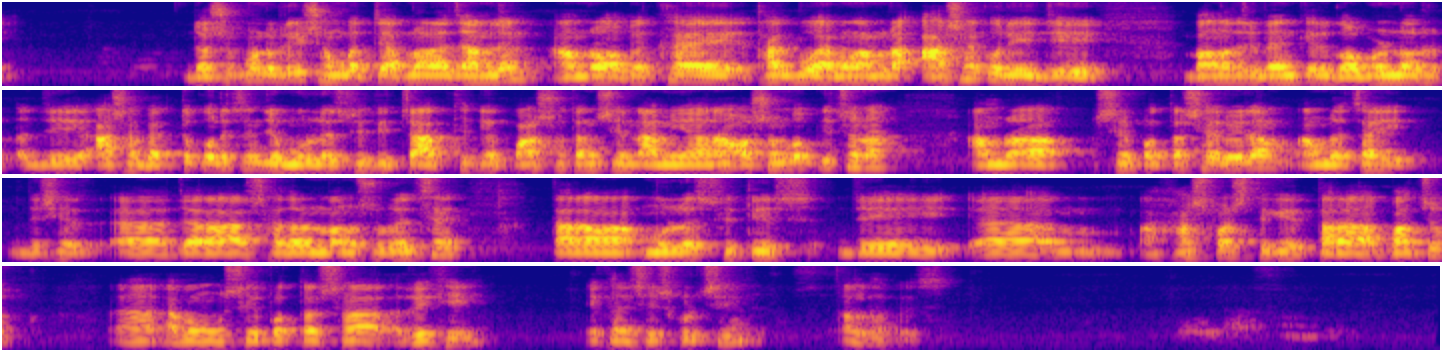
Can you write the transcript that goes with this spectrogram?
দর্শক মণ্ডলী, সংবাদটি আপনারা জানলেন, আমরা অপেক্ষায় থাকব এবং আমরা আশা করি যে বাংলাদেশ ব্যাংকের গভর্নর যে আশা ব্যক্ত করেছেন যে মূল্যস্ফীতি চার থেকে পাঁচ শতাংশে নামিয়ে আনা অসম্ভব কিছু না, আমরা সে প্রত্যাশায় রইলাম। আমরা চাই দেশের যারা সাধারণ মানুষ রয়েছে, তারা মূল্যস্ফীতির যে হাঁসফাঁস থেকে তারা বাঁচুক এবং সে প্রত্যাশা রেখেই এখানে শেষ করছি। আল্লাহ হাফেজ।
